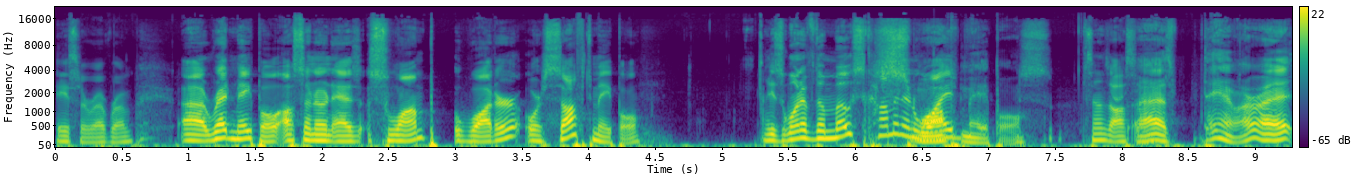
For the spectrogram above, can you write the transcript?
Acer Rubrum. Uh, red maple, also known as swamp, water, or soft maple, is one of the most common and Swamp wide. maple. Sounds awesome. That's damn. All right.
